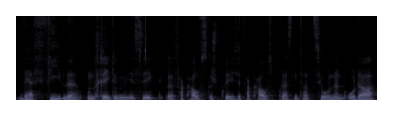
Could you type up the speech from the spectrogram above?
wer viele und regelmäßig äh, Verkaufsgespräche, Verkaufspräsentationen oder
